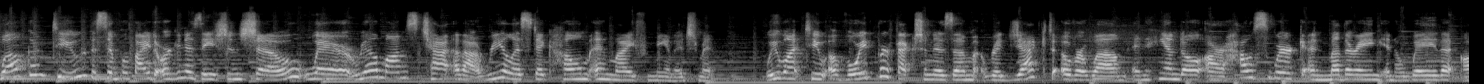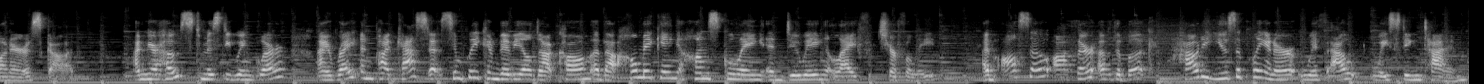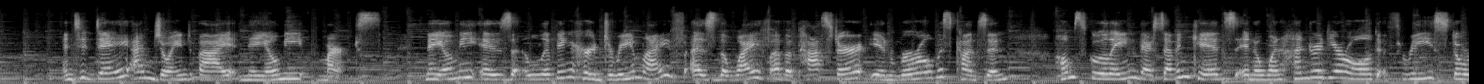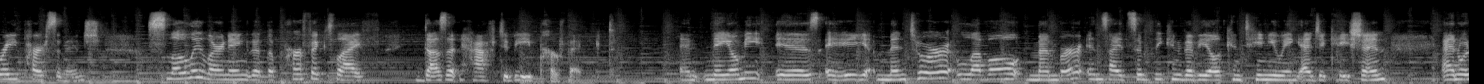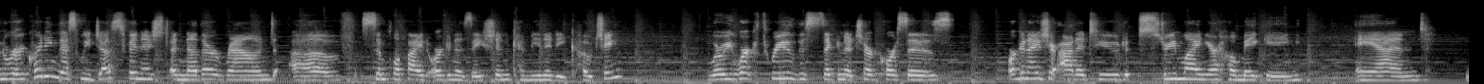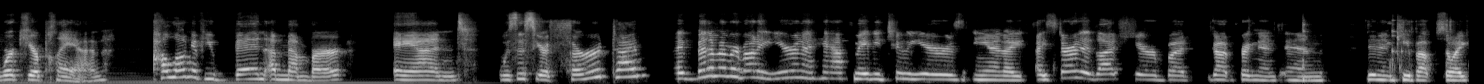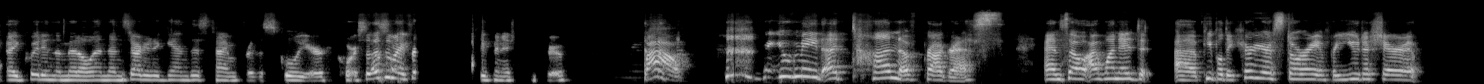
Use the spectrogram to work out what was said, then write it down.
Welcome to the Simplified Organization Show, where real moms chat about realistic home and life management. We want to avoid perfectionism, reject overwhelm, and handle our housework and mothering in a way that honors God. I'm your host, Mystie Winkler. I write and podcast at simplyconvivial.com about homemaking, homeschooling, and doing life cheerfully. I'm also author of the book, How to Use a Planner Without Wasting Time. And today I'm joined by Naomi Marks. Naomi is living her dream life as the wife of a pastor in rural Wisconsin, homeschooling their seven kids in a 100 year old three story parsonage, slowly learning that the perfect life doesn't have to be perfect. And Naomi is a mentor level member inside Simply Convivial Continuing Education and when we're recording this, we just finished another round of simplified organization community coaching, where we work through the signature courses, organize your attitude, streamline your homemaking, and work your plan. How long have you been a member? And was this your third time? I've been a member about a year and a half, maybe two years. And I, I started last year, but got pregnant and didn't keep up. So I, I quit in the middle and then started again this time for the school year course. So this is my first I finished through. Wow. You've made a ton of progress. And so I wanted uh, people to hear your story and for you to share it.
